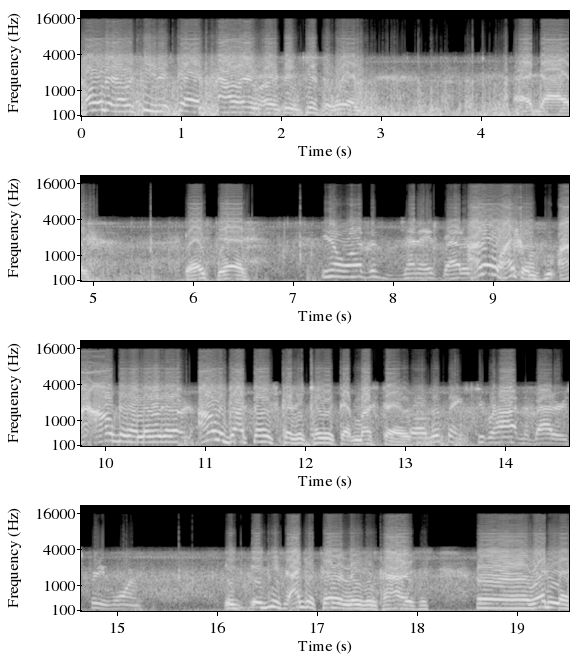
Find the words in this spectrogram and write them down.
Hold it, I'll see it's got power or if it's just a wind. I died. That's dead. You know what? This Gen Ace battery. I don't like them. I, I don't think I'm ever gonna. I only got those because it came with that Mustang. Well, this thing's super hot and the battery's pretty warm. It, it just, I could feel it losing power. It's just, uh, wasn't the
